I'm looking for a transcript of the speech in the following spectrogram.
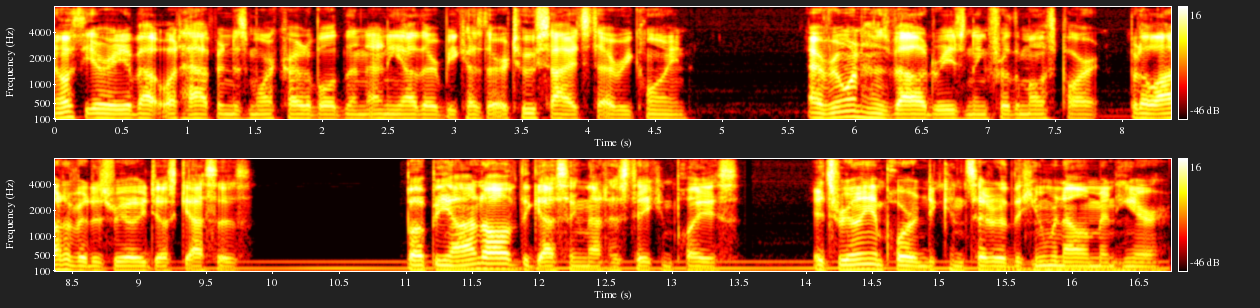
no theory about what happened is more credible than any other because there are two sides to every coin. Everyone has valid reasoning for the most part, but a lot of it is really just guesses. But beyond all of the guessing that has taken place, it's really important to consider the human element here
